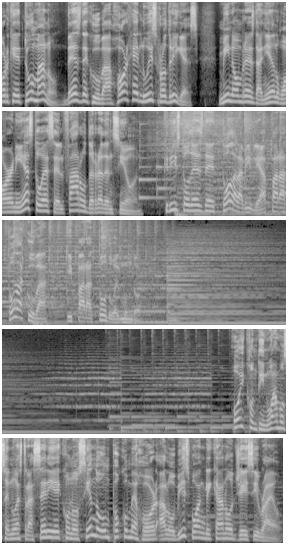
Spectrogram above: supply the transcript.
Porque tu mano, desde Cuba, Jorge Luis Rodríguez. Mi nombre es Daniel Warren y esto es el faro de redención. Cristo desde toda la Biblia, para toda Cuba y para todo el mundo. Hoy continuamos en nuestra serie conociendo un poco mejor al obispo anglicano J.C. Ryle.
